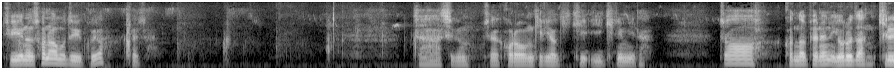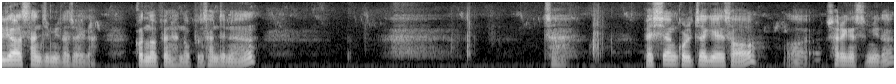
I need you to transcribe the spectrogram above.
뒤에는 소나무도 있고요. 겨자. 자, 지금 제가 걸어온 길이 여기 기- 이 길입니다. 저 건너편에는 요르단 길리앗 산지입니다. 저희가 건너편에 높은 산지는 자 베시안 골짜기에서 어, 촬영했습니다.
